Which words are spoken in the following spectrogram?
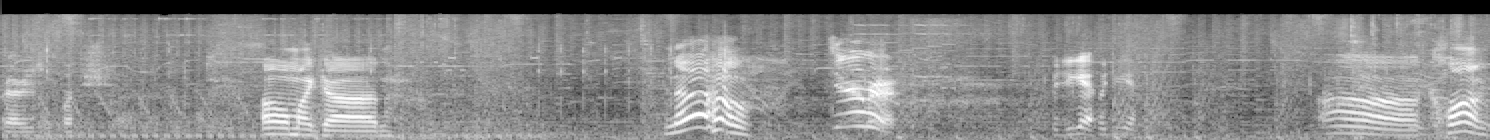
Better just push. Oh my god. No! Damn it! What'd you get? What'd you get? Oh, Clunk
